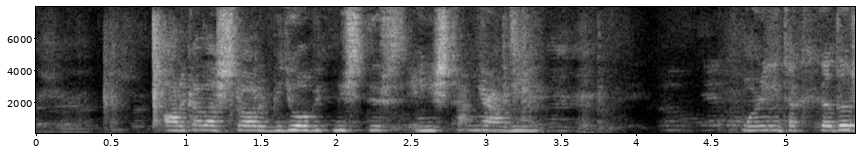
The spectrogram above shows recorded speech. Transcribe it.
de şey, Arkadaşlar video bitmiştir. Eniştem geldi. 12 dakikadır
